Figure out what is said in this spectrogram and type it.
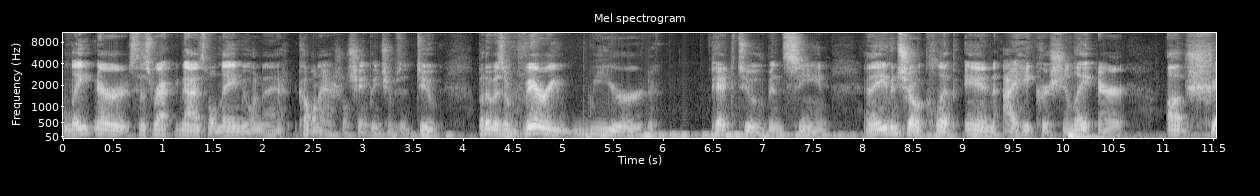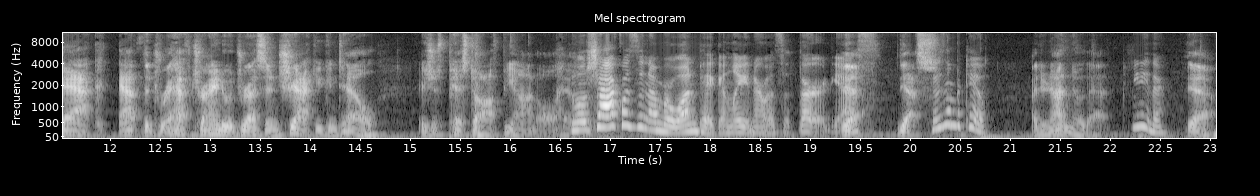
Laettner is this recognizable name. He won a couple national championships at Duke, but it was a very weird pick to have been seen. And they even show a clip in I Hate Christian Laettner of Shaq at the draft trying to address it. And Shaq, you can tell, is just pissed off beyond all hell. Well, Shaq was the number one pick and Laettner was the third. yeah. Yes. Yes. Who's number two? I do not know that. Me neither. Yeah.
